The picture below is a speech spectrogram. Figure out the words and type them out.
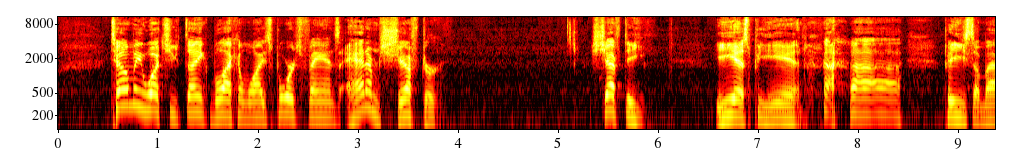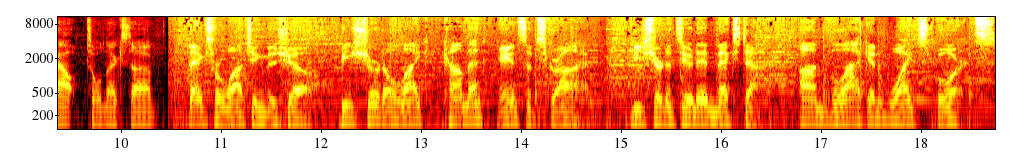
Tell me what you think, black and white sports fans. Adam Schefter. Shefty, ESPN. Peace. I'm out. Till next time. Thanks for watching the show. Be sure to like, comment, and subscribe. Be sure to tune in next time on Black and White Sports.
